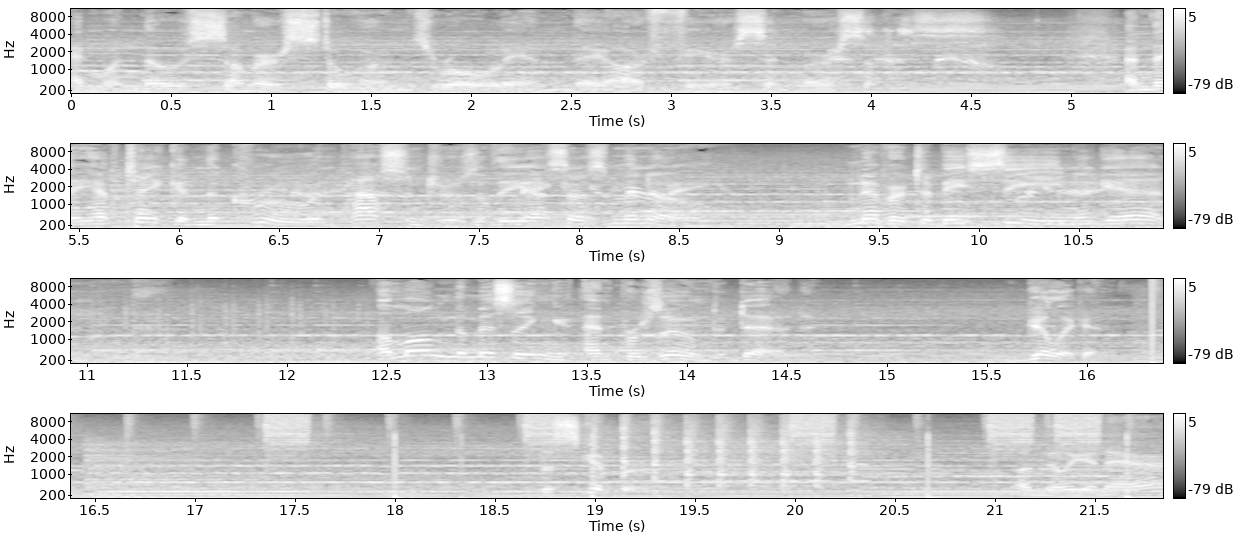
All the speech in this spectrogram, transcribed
And when those summer storms roll in, they are fierce and merciless. And they have taken the crew and passengers of the SS Minnow, never to be seen again. Among the missing and presumed dead, Gilligan, the skipper, a millionaire,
